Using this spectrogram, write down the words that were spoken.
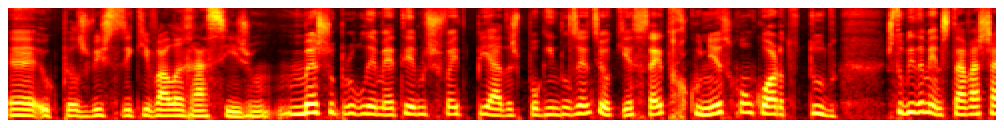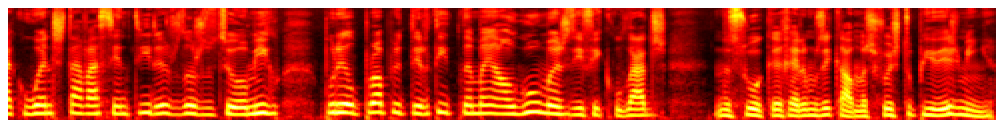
Eh, o que, pelos vistos, equivale a racismo. Mas se o problema é termos feito piadas pouco inteligentes, eu aqui aceito, reconheço, concordo, tudo. Estupidamente, estava a achar que o Ant estava a sentir as dores do seu amigo por ele próprio ter tido também algumas dificuldades na sua carreira musical, mas foi estupidez minha.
